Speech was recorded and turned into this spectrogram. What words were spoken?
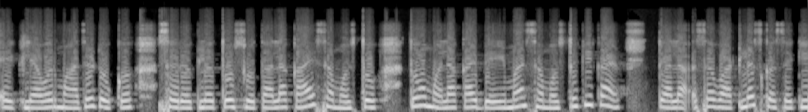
ऐकल्यावर माझं डोकं सरकलं. तो स्वतःला काय समजतो? तो मला काय बेईमान समजतो की काय? त्याला असं वाटलंच कसं की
